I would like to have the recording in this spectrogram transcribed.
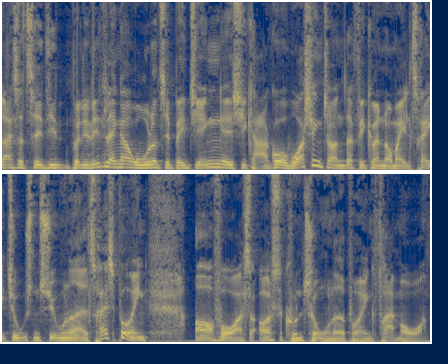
rejser til de, på de lidt længere ruter til Beijing, øh, Chicago og Washington, der fik man normalt 3.750 point, og får altså også kun 200 point fremover.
